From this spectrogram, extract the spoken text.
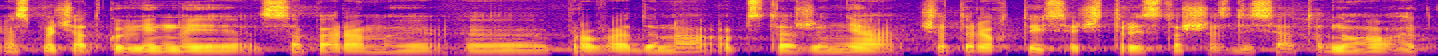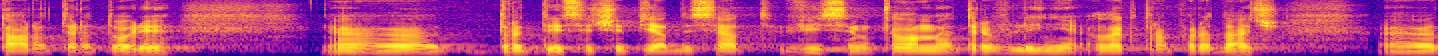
З початку війни саперами е, проведено обстеження 4361 гектару території. Е, 3058 кілометрів лінії електропередач. Е,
